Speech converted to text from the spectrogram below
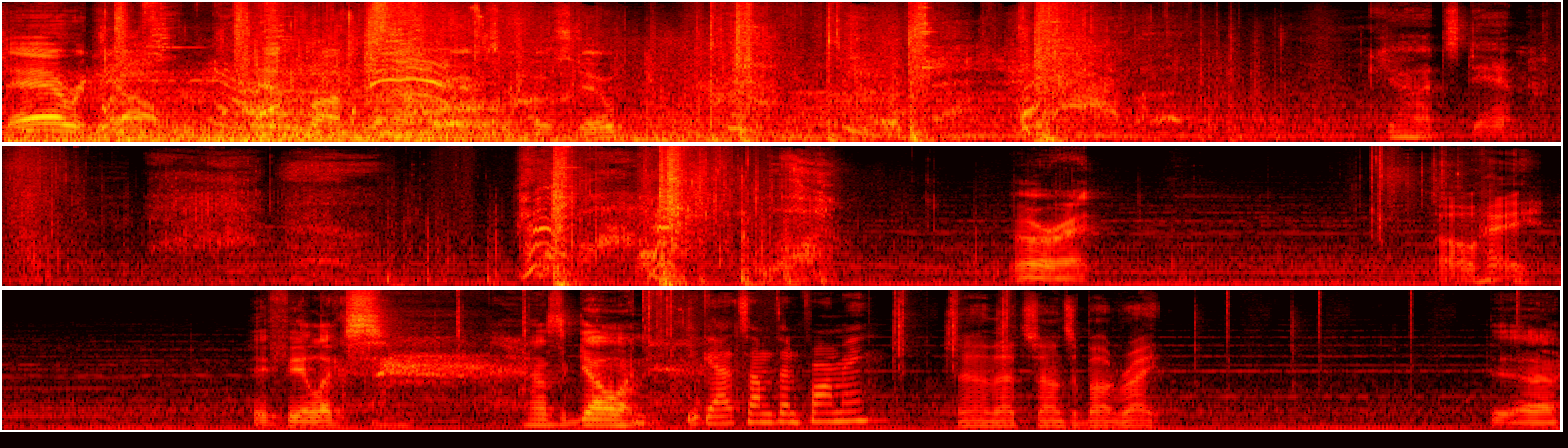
There we go. That prompt went out the it was supposed to. God damn. Alright. Oh, hey. Hey, Felix. How's it going? You got something for me? Yeah, that sounds about right. Yeah.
